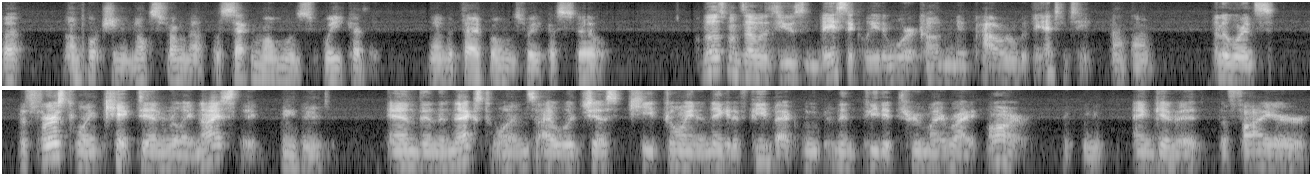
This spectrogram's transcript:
but unfortunately not strong enough. The second one was weaker, and the third one was weaker still. Those ones I was using basically to work on the power with the entity. Uh-huh. In other words, the first one kicked in really nicely. hmm And then the next ones, I would just keep going a negative feedback loop and then feed it through my right arm hmm and give it the fire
